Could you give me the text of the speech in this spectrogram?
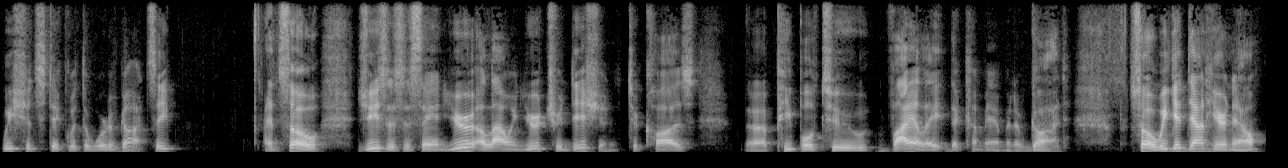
We should stick with the word of God. See? And so Jesus is saying you're allowing your tradition to cause uh, people to violate the commandment of God. So we get down here now,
